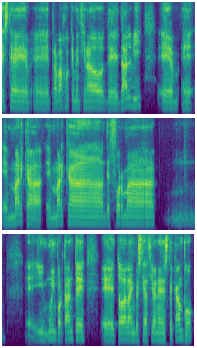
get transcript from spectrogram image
este eh, trabajo que he mencionado de Dalby eh, enmarca, enmarca de forma mm, y muy importante toda la investigación en este campo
